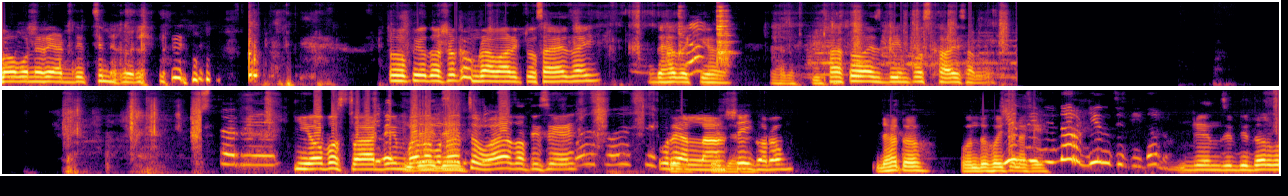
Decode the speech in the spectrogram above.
লবণের অ্যাড দিচ্ছি না করলে তো প্রিয় দর্শক আমরা আবার একটু ছায়া যাই দেখা যাক কি হয়। থাকো আজ ডিম পোস্ট খাওয়াই ছাড়বো। কি অবস্থা? ডিম ভালো মনে হচ্ছে? হয়ে যাতিছে। ওরে আল্লাহ সেই গরম। দেখো তো বন্ধু হয়েছে নাকি? গেঞ্জি দি ধরবো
